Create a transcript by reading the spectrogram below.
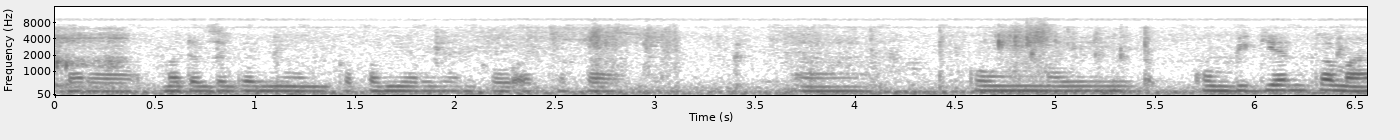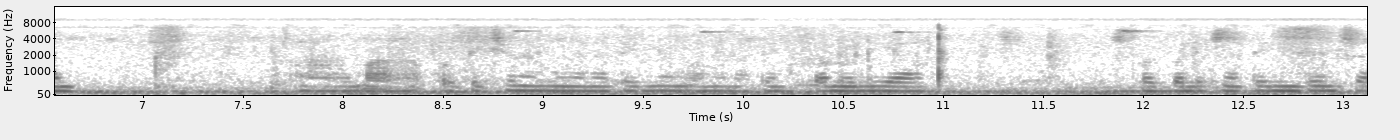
para madagdagan yung kapangyarihan ko at saka ah, kung may kung bigyan ka man uh, ma-proteksyonan muna natin yung ano natin pamilya. Pagbalik natin dun sa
